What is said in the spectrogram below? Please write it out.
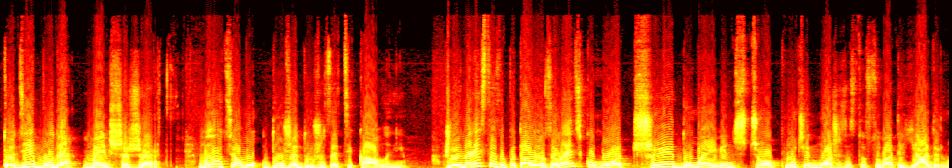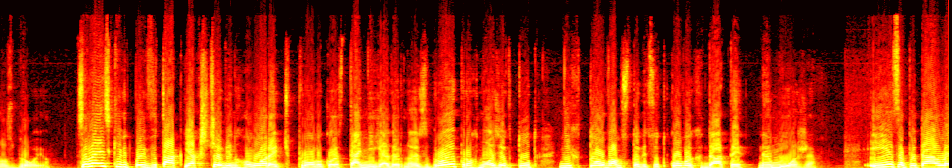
Тоді буде менше жертв. Ми у цьому дуже дуже зацікавлені. Журналісти запитали у Зеленського, чи думає він, що Путін може застосувати ядерну зброю. Зеленський відповів так: якщо він говорить про використання ядерної зброї, прогнозів тут ніхто вам 100% дати не може. І запитали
